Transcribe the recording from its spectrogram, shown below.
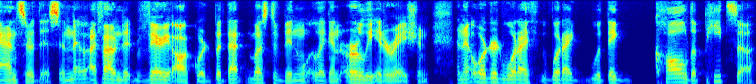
answer this, and I found it very awkward. But that must have been like an early iteration. And I ordered what I what I what they called a pizza,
